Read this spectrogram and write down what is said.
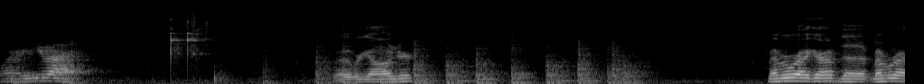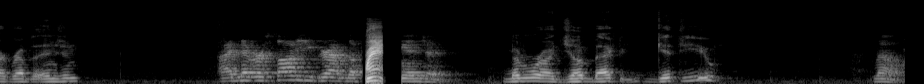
Where are you at? Over yonder. Remember where I grabbed the remember where I grabbed the engine? I never saw you grab the engine. Remember where I jumped back to get to you? No.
